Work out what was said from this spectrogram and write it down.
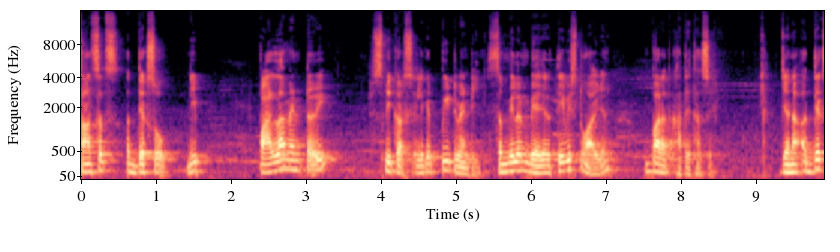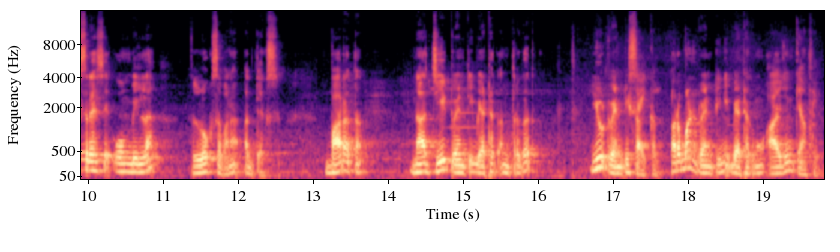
સાંસદ અધ્યક્ષોની પાર્લામેન્ટરી સ્પીકર્સ એટલે કે પી ટ્વેન્ટી સંમેલન બે હજાર ત્રેવીસનું આયોજન ભારત ખાતે થશે. જેના અધ્યક્ષ રહેશે ઓમ બિરલા, લોકસભાના અધ્યક્ષ. ભારતના જી ટ્વેન્ટી બેઠક અંતર્ગત યુ ટ્વેન્ટી સાયકલ અર્બન ટ્વેન્ટીની બેઠકનું આયોજન ક્યાં થયું?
